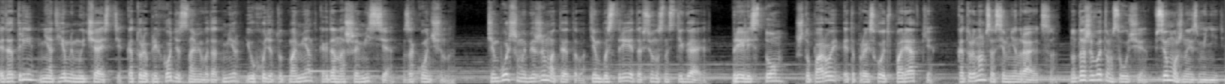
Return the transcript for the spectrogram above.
Это три неотъемлемые части, которые приходят с нами в этот мир и уходят в тот момент, когда наша миссия закончена. Чем больше мы бежим от этого, тем быстрее это все нас настигает. Прелесть в том, что порой это происходит в порядке, который нам совсем не нравится. Но даже в этом случае все можно изменить.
